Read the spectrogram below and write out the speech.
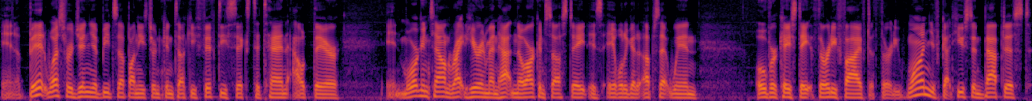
in a bit. West Virginia beats up on Eastern Kentucky 56 to 10 out there in Morgantown. Right here in Manhattan, though, Arkansas State is able to get an upset win over K State 35 to 31. You've got Houston Baptist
